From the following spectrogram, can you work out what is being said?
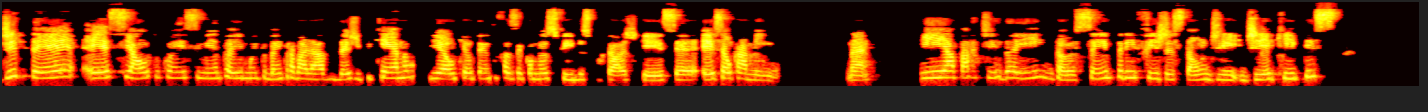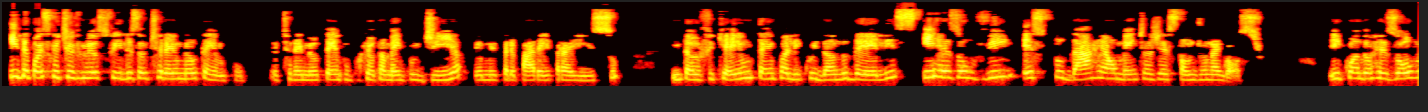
de ter esse autoconhecimento aí muito bem trabalhado desde pequeno, e é o que eu tento fazer com meus filhos, porque eu acho que esse é, esse é o caminho, né? E a partir daí, então, eu sempre fiz gestão de, de equipes, e depois que eu tive meus filhos, eu tirei o meu tempo. Eu tirei meu tempo porque eu também podia, eu me preparei para isso. Então, eu fiquei um tempo ali cuidando deles e resolvi estudar realmente a gestão de um negócio. E quando eu resolvo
